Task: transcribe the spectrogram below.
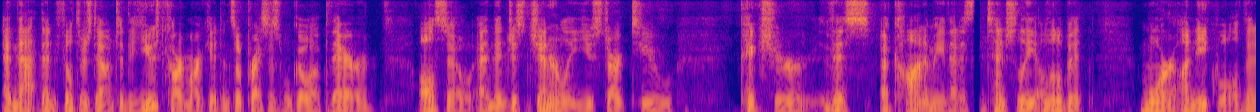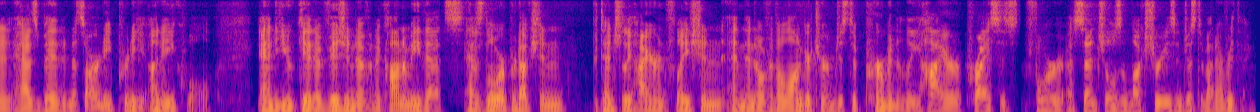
And that then filters down to the used car market. And so prices will go up there also. And then just generally, you start to picture this economy that is potentially a little bit more unequal than it has been and it's already pretty unequal and you get a vision of an economy that's has lower production potentially higher inflation, and then over the longer term, just to permanently higher prices for essentials and luxuries and just about everything.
